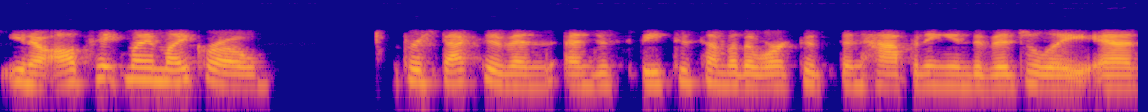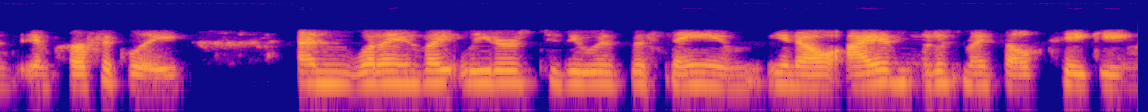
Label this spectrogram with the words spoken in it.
you know, I'll take my micro perspective and, and just speak to some of the work that's been happening individually and imperfectly. And what I invite leaders to do is the same. You know, I have noticed myself taking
